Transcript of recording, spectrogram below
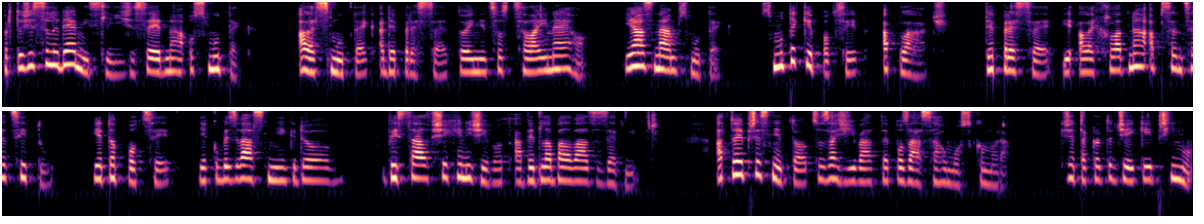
protože si lidé myslí, že se jedná o smutek. Ale smutek a deprese to je něco zcela jiného. Já znám smutek. Smutek je pocit a pláč. Deprese je ale chladná absence citu. Je to pocit, jako by z vás někdo vysál všechny život a vydlabal vás zevnitř. A to je přesně to, co zažíváte po zásahu mozkomora. Takže takhle to JK přímo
